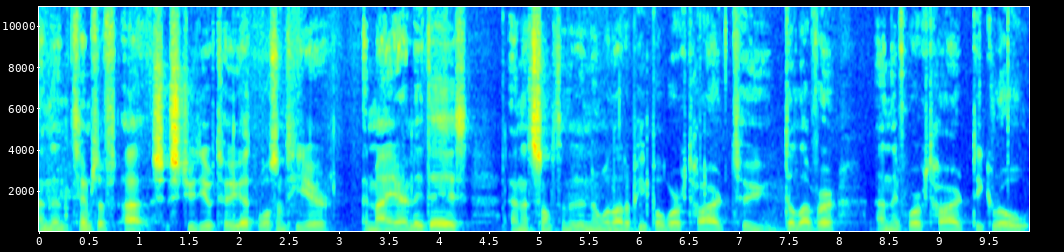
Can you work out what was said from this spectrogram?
And in terms of uh, Studio 2, it wasn't here in my early days. And it's something that I know a lot of people worked hard to deliver and they've worked hard to grow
